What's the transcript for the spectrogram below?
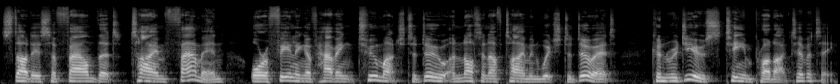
Studies have found that time famine, or a feeling of having too much to do and not enough time in which to do it, can reduce team productivity.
